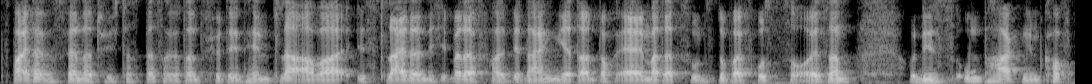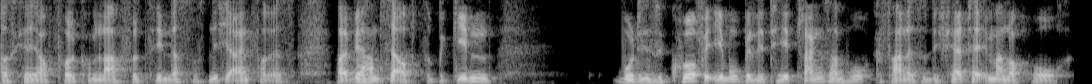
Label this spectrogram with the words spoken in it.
Zweiteres wäre natürlich das Bessere dann für den Händler, aber ist leider nicht immer der Fall. Wir neigen ja dann doch eher immer dazu, uns nur bei Frust zu äußern. Und dieses Umparken im Kopf, das kann ich auch vollkommen nachvollziehen, dass das nicht einfach ist, weil wir haben es ja auch zu Beginn wo diese Kurve E-Mobilität langsam hochgefahren ist und die fährt ja immer noch hoch,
